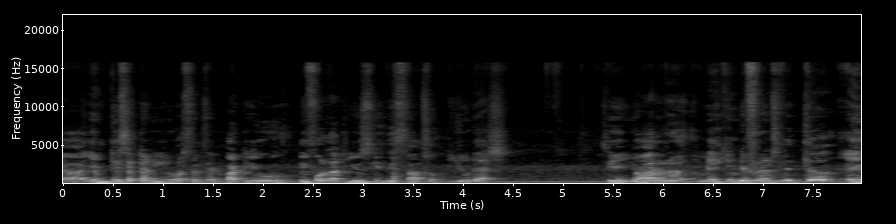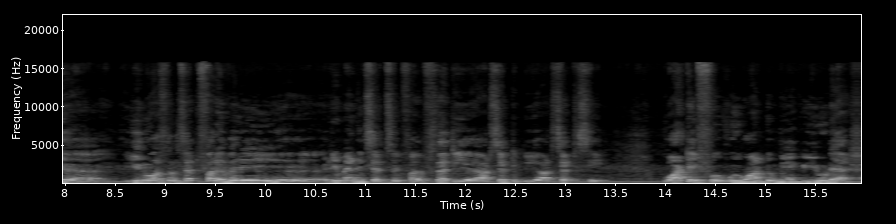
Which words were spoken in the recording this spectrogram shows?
uh, empty set and universal set. But you before that you see this also u dash. See you are uh, making difference with uh, universal set for every uh, remaining sets. For set a or set b or set c. What if we want to make u dash?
